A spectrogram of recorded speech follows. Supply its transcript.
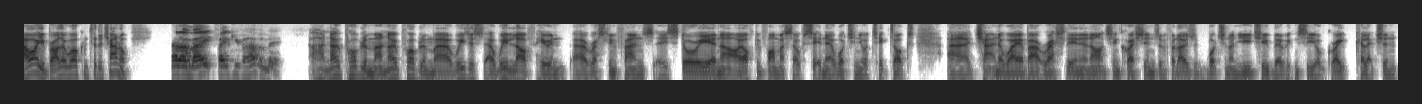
How are you, brother? Welcome to the channel. Hello, mate. Thank you for having me. Ah, no problem, man. No problem. Uh, we just uh, we love hearing uh, wrestling fans' story, and uh, I often find myself sitting there watching your TikToks, uh, chatting away about wrestling and answering questions. And for those watching on YouTube, there we can see your great collection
